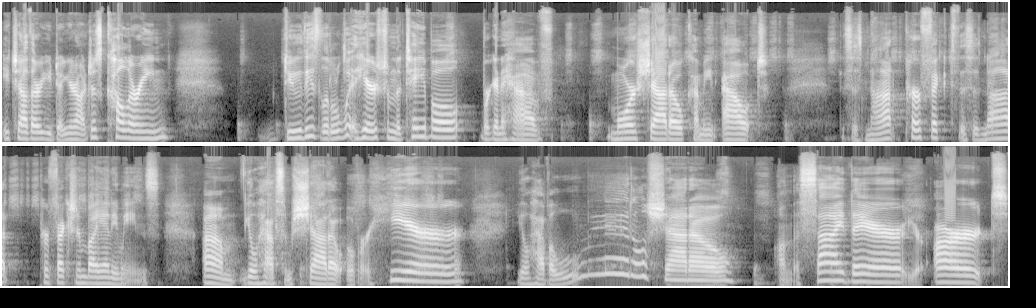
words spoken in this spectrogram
each other. You don't, you're not just coloring. Do these little, here's from the table. We're going to have more shadow coming out. This is not perfect. This is not perfection by any means. Um, you'll have some shadow over here. You'll have a little shadow on the side there, your art,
